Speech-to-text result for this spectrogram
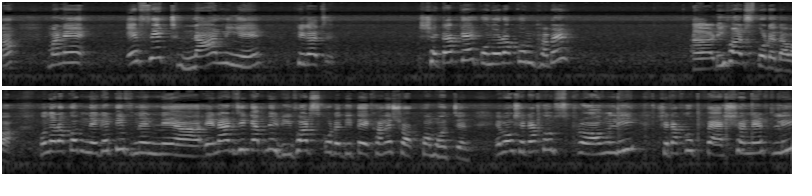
না। মানে এফেক্ট না নিয়ে, ঠিক আছে, সেটাকে কোনো রকমভাবে রিভার্স করে দেওয়া। কোনো রকম নেগেটিভ এনার্জিকে আপনি রিভার্স করে দিতে এখানে সক্ষম হচ্ছেন। এবং সেটা খুব স্ট্রংলি সেটা খুব প্যাশনেটলি.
